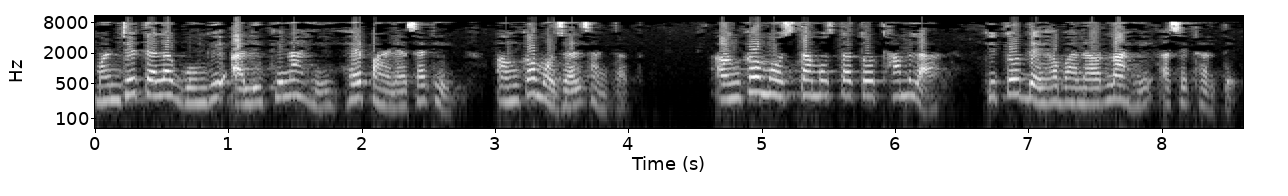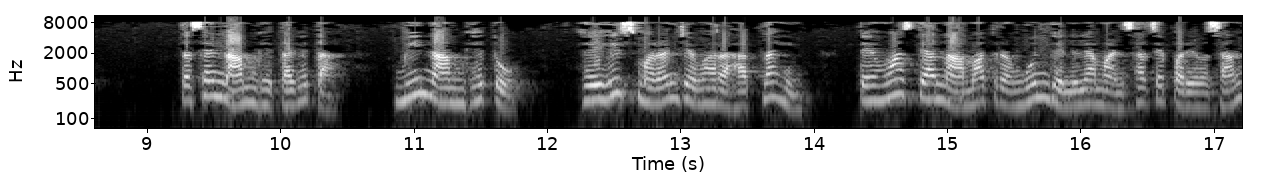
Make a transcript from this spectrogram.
म्हणजे त्याला गुंगी आली की नाही हे पाहण्यासाठी अंक मोजायला सांगतात. अंक मोजता मोजता तो थांबला की तो देहभानावर नाही असे ठरते. तसे नाम घेता घेता मी नाम घेतो हेही स्मरण जेव्हा राहत नाही तेव्हाच त्या नामात रंगून गेलेल्या माणसाचे पर्यवसान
